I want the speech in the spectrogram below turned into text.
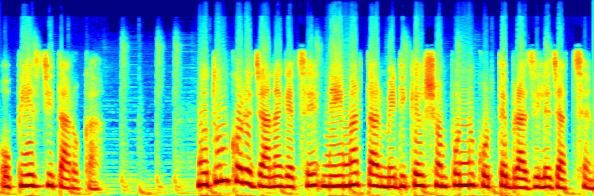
ও পিএসজি তারকা। নতুন করে জানা গেছে, নেইমার তার মেডিকেল সম্পন্ন করতে ব্রাজিলে যাচ্ছেন।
